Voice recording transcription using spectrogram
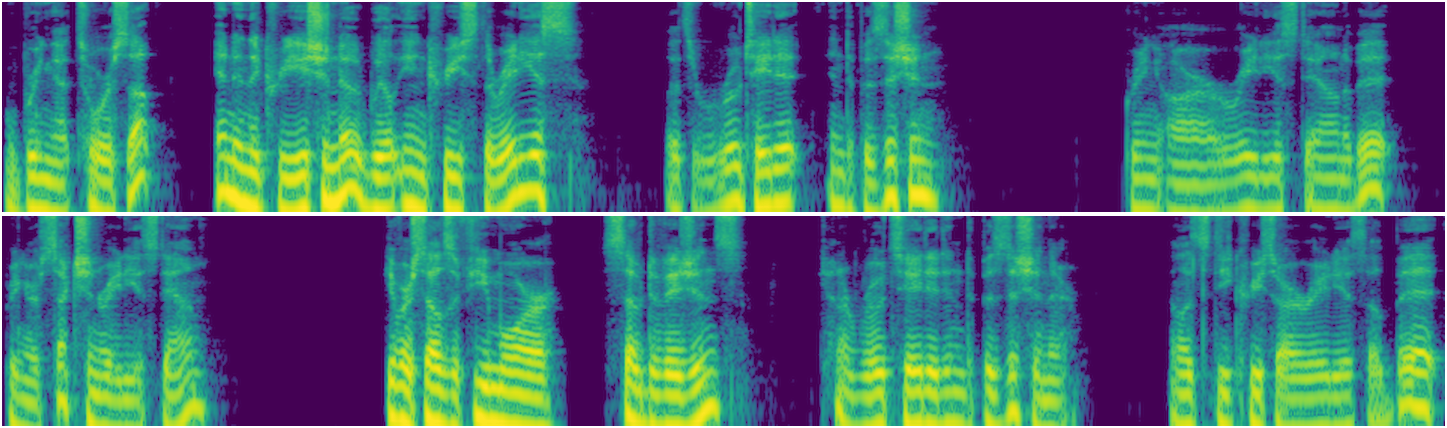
We'll bring that torus up. And in the creation node, we'll increase the radius. Let's rotate it into position. Bring our radius down a bit. Bring our section radius down. Give ourselves a few more subdivisions, kind of rotate it into position there. Now let's decrease our radius a bit.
